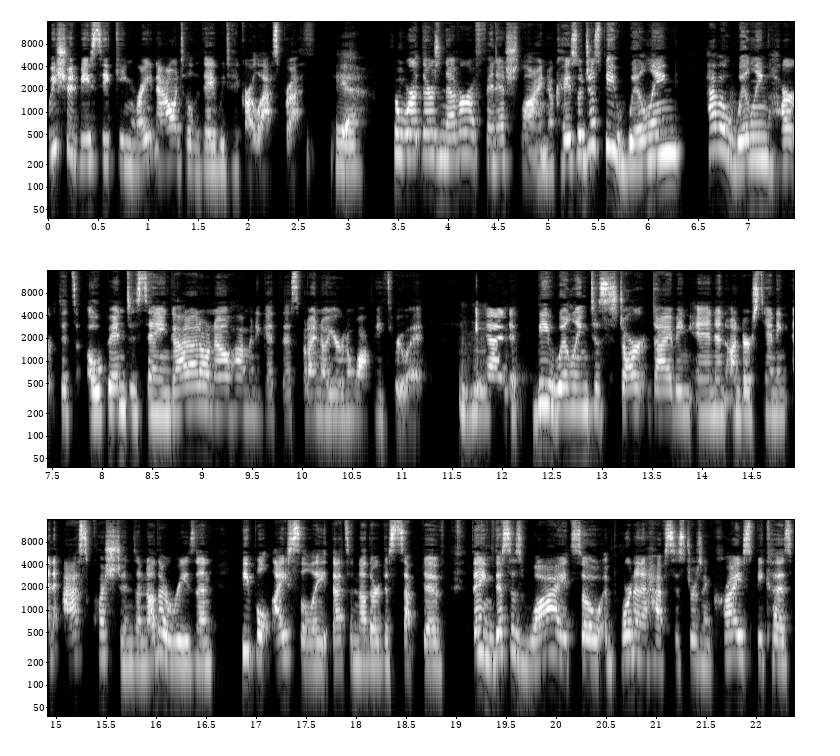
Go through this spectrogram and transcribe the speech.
we should be seeking right now until the day we take our last breath. Yeah. So there's never a finish line okay? So just be willing have a willing heart that's open to saying god i don't know how i'm going to get this but i know you're going to walk me through it mm-hmm. and be willing to start diving in and understanding and ask questions. Another reason people isolate, that's another deceptive thing. This is why it's so important to have sisters in Christ because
